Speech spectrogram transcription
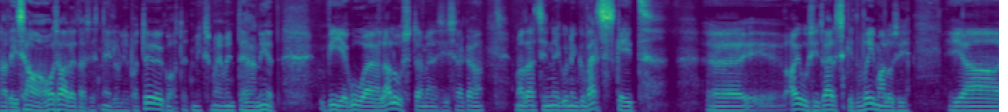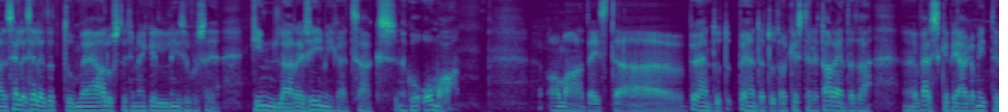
nad ei saa osaleda, sest neil oli juba töökoht, et miks ma ei võinud teha nii, et viie-kuue ajal alustame siis, aga ma tahtsin nagu, nagu värskeid äh, ajusid, värskeid võimalusi ja selle, selle tõttu me alustasime küll niisuguse kindla režiimiga, et saaks nagu oma oma teist äh, pühendatud, pühendatud orkesterit arendada äh, värske peaga, mitte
